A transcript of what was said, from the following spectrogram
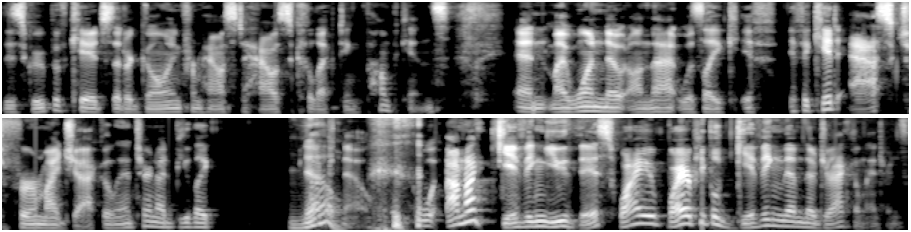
this group of kids that are going from house to house collecting pumpkins. And my one note on that was like, if if a kid asked for my jack o' lantern, I'd be like. No, no. I'm not giving you this. Why why are people giving them their jack-o'-lanterns?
